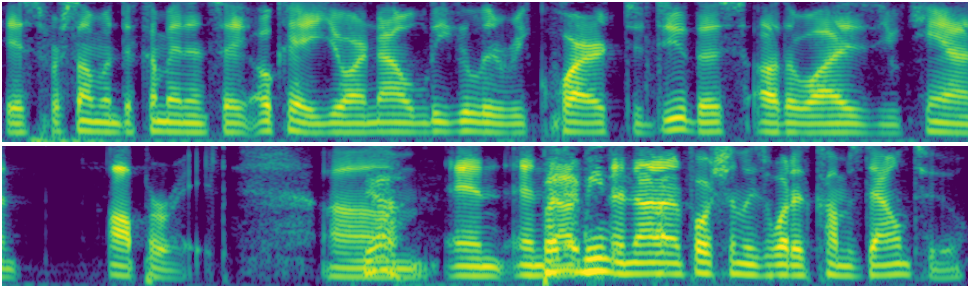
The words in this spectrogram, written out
is for someone to come in and say, okay, you are now legally required to do this, otherwise you can't operate. Um, Yeah. And and But, I mean, and that unfortunately is what it comes down to.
